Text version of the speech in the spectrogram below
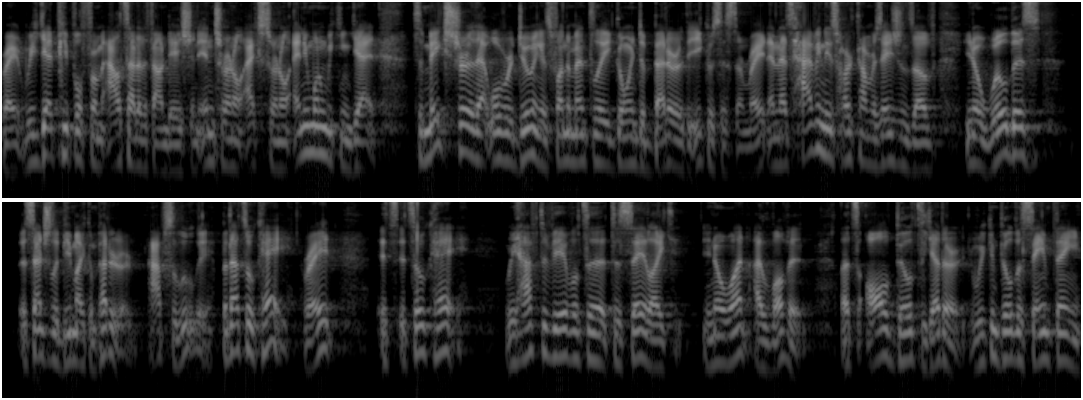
right? We get people from outside of the foundation, internal, external, anyone we can get to make sure that what we're doing is fundamentally going to better the ecosystem, right? And that's having these hard conversations of, you know, will this essentially be my competitor? Absolutely. But that's okay, right? It's, it's okay. We have to be able to, to say, like, you know what? I love it. Let's all build together. We can build the same thing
